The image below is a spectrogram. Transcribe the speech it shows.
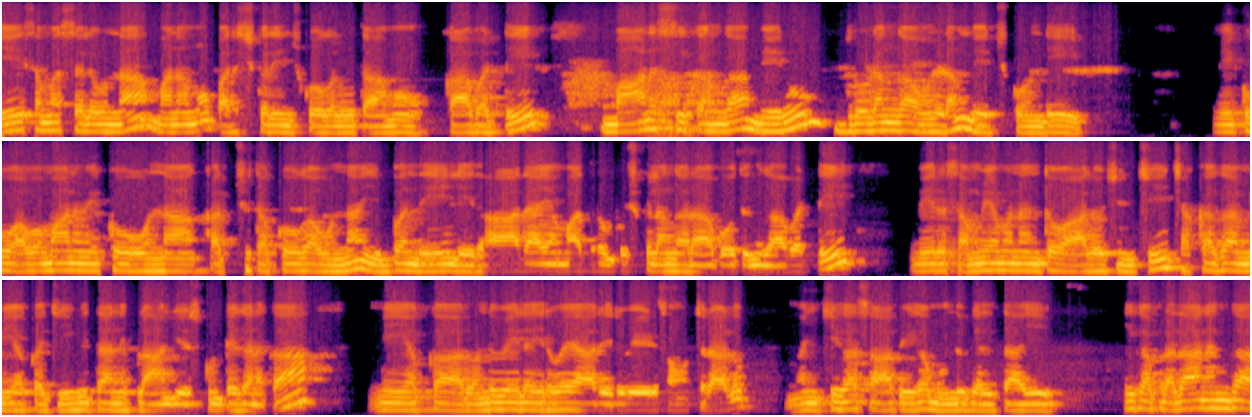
ఏ సమస్యలు ఉన్నా మనము పరిష్కరించుకోగలుగుతాము. కాబట్టి మానసికంగా మీరు దృఢంగా ఉండడం నేర్చుకోండి. మీకు అవమానం ఎక్కువ ఉన్నా ఖర్చు తక్కువగా ఉన్నా ఇబ్బంది ఏం లేదు. ఆదాయం మాత్రం పుష్కలంగా రాబోతుంది కాబట్టి మీరు సంయమనంతో ఆలోచించి చక్కగా మీ యొక్క జీవితాన్ని ప్లాన్ చేసుకుంటే గనక మీ యొక్క రెండు వేల ఇరవై ఆరు ఇరవై ఏడు సంవత్సరాలు మంచిగా సాఫీగా ముందుకెళ్తాయి. ఇక ప్రధానంగా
